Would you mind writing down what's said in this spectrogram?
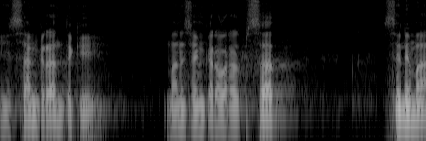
ఈ సంక్రాంతికి మన శంకర వరప్రసాద్ సినిమా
